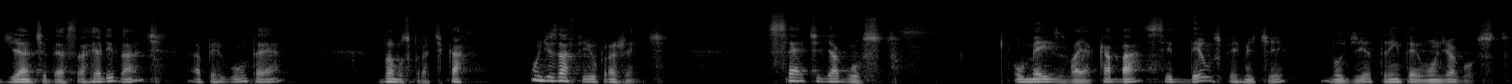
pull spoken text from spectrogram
Diante dessa realidade, a pergunta é: Vamos praticar? Um desafio para a gente. 7 de agosto. O mês vai acabar, se Deus permitir, no dia 31 de agosto.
